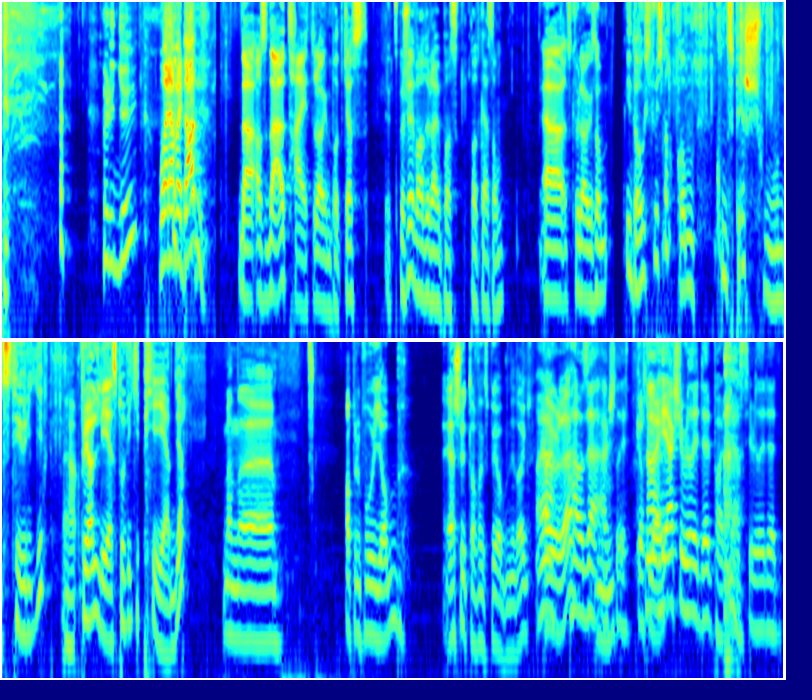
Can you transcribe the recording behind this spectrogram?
Er det gøy? What have I done? Det er, altså, det er jo teit å lage en podkast. Spørs hva du lager podkast om. Ja, skal vi lage sånn I dag skal vi snakke om konspirasjonsteorier. Ja. Fordi jeg har lest på Wikipedia. Men eh, apropos jobb. Jeg slutta faktisk på jobben i dag. Oh, yeah. gjorde du det? How was that, egentlig? actually? No, Gratulerer. he actually really did podcast. He really did.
